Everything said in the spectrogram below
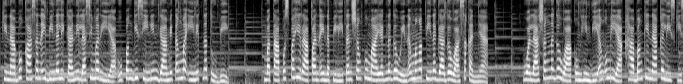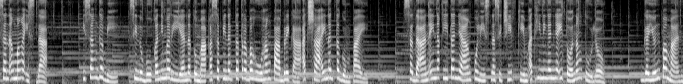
Kinabukasan ay binalikan nila si Maria upang gisingin gamit ang mainit na tubig. Matapos pahirapan ay napilitan siyang pumayag na gawin ang mga pinagagawa sa kanya. Wala siyang nagawa kung hindi ang umiyak habang kinakaliskisan ang mga isda. Isang gabi, sinubukan ni Maria na tumakas sa pinagtatrabahuhang pabrika at siya ay nagtagumpay. Sa daan ay nakita niya ang pulis na si Chief Kim at hiningan niya ito ng tulong. Gayunpaman,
